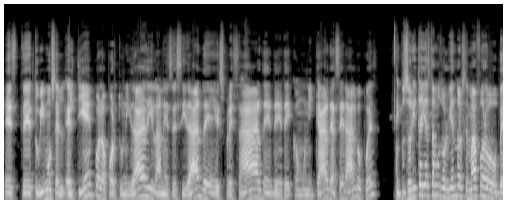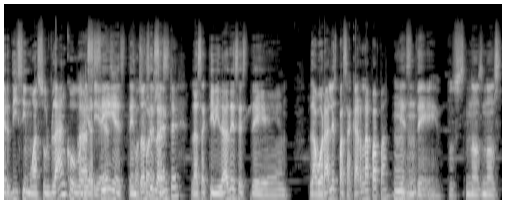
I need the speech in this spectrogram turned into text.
Este, tuvimos el, el tiempo, la oportunidad y la necesidad de expresar, de, de, de comunicar, de hacer algo, pues. Y pues ahorita ya estamos volviendo al semáforo verdísimo, azul blanco, güey, así, Así es, este, entonces las, las actividades, este, laborales para sacar la papa, este, pues nos, nos,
